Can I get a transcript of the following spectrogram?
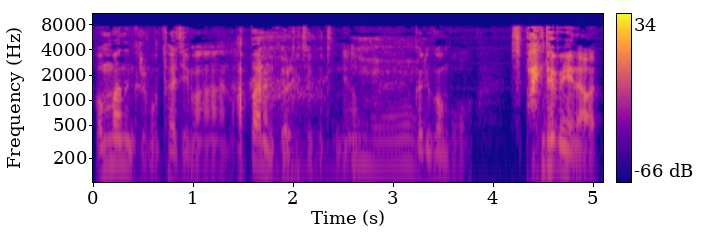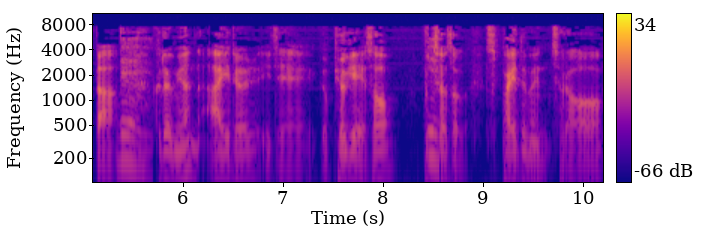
엄마는 그걸 못 하지만 아빠는 그걸 아, 해주거든요. 예. 그리고 뭐 스파이더맨이 나왔다. 네. 그러면 아이를 이제 그 벽에서 붙여서 예. 스파이더맨처럼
